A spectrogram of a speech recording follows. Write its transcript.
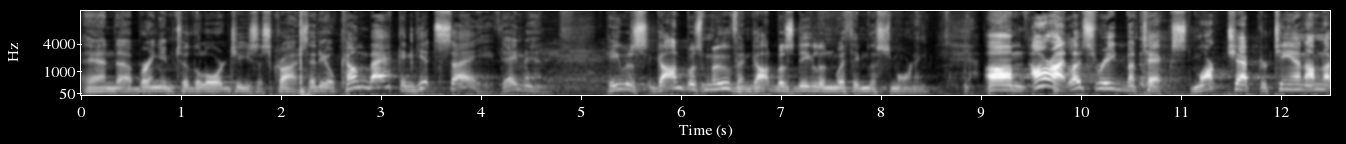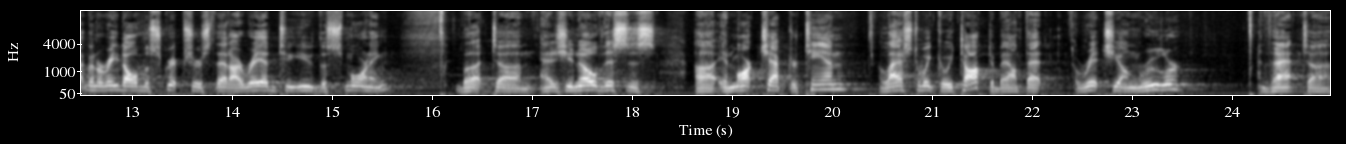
And uh, bring him to the Lord Jesus Christ. That he'll come back and get saved. Amen he was god was moving. God was dealing with him this morning. Um, all right let's read my text. Mark chapter 10 i'm not going to read all the scriptures that i read to you this morning but um, as you know this is uh, in mark chapter 10 last week we talked about that rich young ruler that uh,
